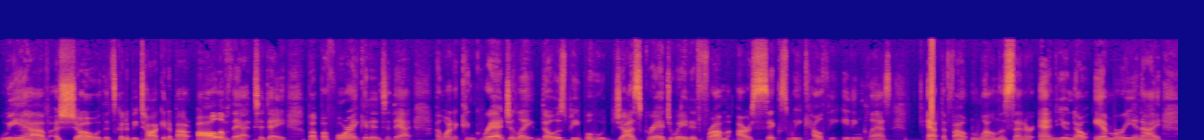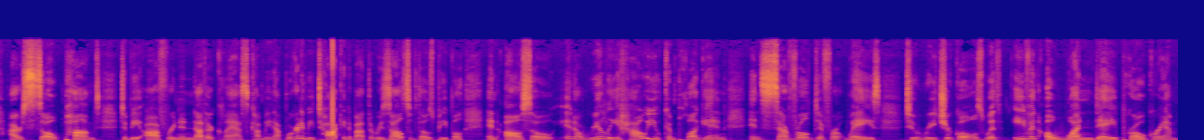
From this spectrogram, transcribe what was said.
We have a show that's going to be talking about all of that today. But before I get into that, I want to congratulate those people who just graduated from our six week healthy eating class at the Fountain Wellness Center. And you know, Anne Marie and I are so pumped to be offering another class coming up. We're going to be talking about the results of those people and also, you know, really how you can plug in in several different ways to reach your goals with even a one day program.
